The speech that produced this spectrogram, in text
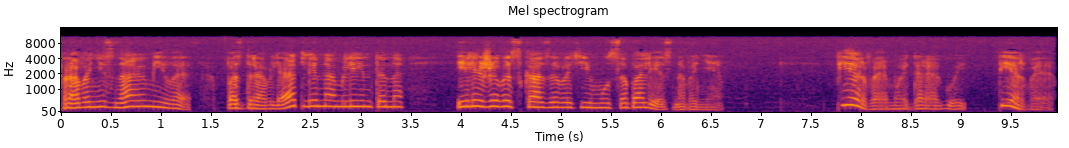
«Право не знаю, милая, поздравлять ли нам Линтона или же высказывать ему соболезнования?» «Первое, мой дорогой, первое!»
